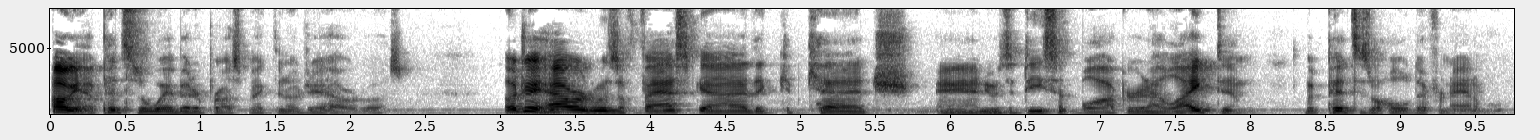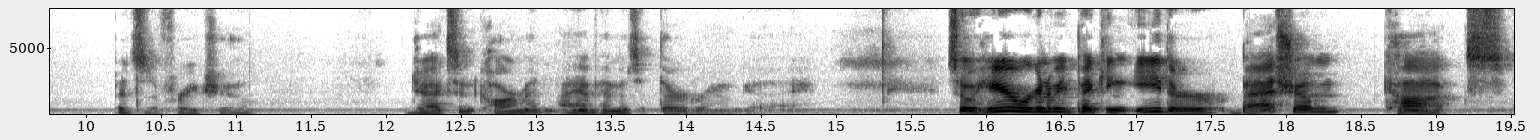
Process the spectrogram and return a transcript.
Oh yeah, Pitts is a way better prospect than OJ Howard was. OJ Howard was a fast guy that could catch, and he was a decent blocker, and I liked him. But Pitts is a whole different animal. Pitts is a freak show. Jackson Carman, I have him as a third round guy. So here we're going to be picking either Basham, Cox,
